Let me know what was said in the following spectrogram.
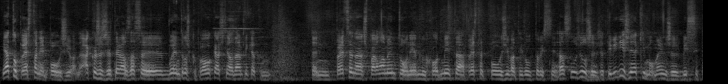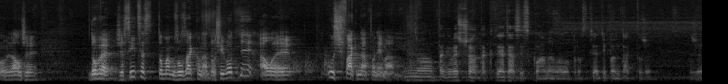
ja to prestanem používať. Akože, že teraz zase budem trošku provokačný, ale napríklad ten, ten predseda náš parlamentu, on jednoducho odmieta prestať používať titul, ktorý si nezaslúžil, že, že ty vidíš nejaký moment, že by si povedal, že dobre, že síce to mám zo zákona doživotne, ale už fakt na to nemám. No, tak vieš čo, tak ja ťa asi sklamem, lebo proste ja ti poviem takto, že, že,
